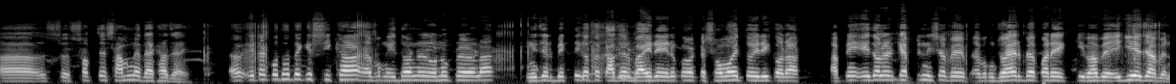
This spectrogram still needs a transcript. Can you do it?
আহ, স- সবচেয়ে সামনে দেখা যায়। এটা কোথা থেকে শিখা এবং এই ধরনের অনুপ্রেরণা নিজের ব্যক্তিগত কাজের বাইরে এরকম একটা সময় তৈরি করা আপনি এই দলের ক্যাপ্টেন হিসাবে এবং জয়ের ব্যাপারে কীভাবে এগিয়ে যাবেন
